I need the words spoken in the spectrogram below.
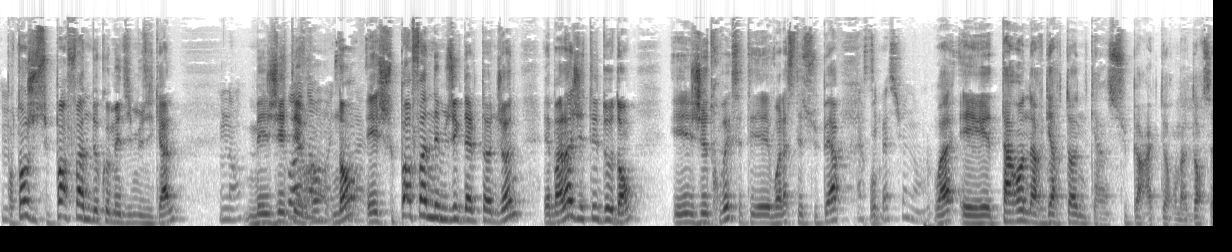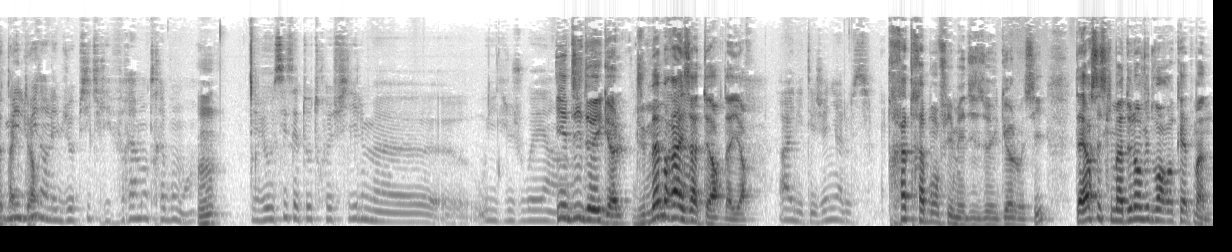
Mm. Pourtant, je suis pas fan de comédie musicale, Non. mais j'étais non, vraiment non, vrai. et je suis pas fan des musiques d'Elton John. Et ben là, j'étais dedans, et j'ai trouvé que c'était voilà, c'était super. Ah, c'était On- passionnant. Ouais, et Taron Egerton, qui est un super acteur, on adore cet Mais acteur. lui, dans les biopics, il est vraiment très bon. hein. Mm. Il y avait aussi cet autre film euh, où il jouait un. Eddie the Eagle, du même réalisateur d'ailleurs. Ah, il était génial aussi. Très très bon film, Eddie the Eagle aussi. D'ailleurs, c'est ce qui m'a donné envie de voir Rocketman.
